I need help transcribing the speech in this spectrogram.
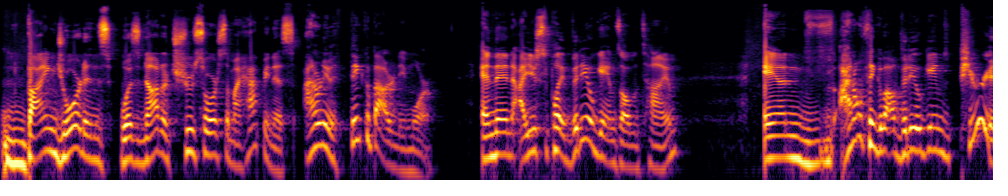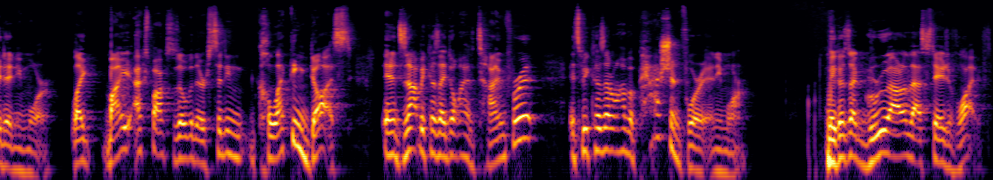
buying Jordans was not a true source of my happiness. I don't even think about it anymore. And then I used to play video games all the time. And I don't think about video games, period, anymore. Like my Xbox is over there sitting collecting dust. And it's not because I don't have time for it, it's because I don't have a passion for it anymore. Because I grew out of that stage of life.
